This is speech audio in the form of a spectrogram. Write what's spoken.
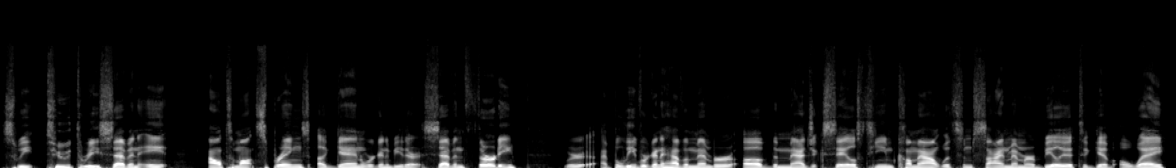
Suite 2378. Altamonte Springs. Again, we're going to be there at 7:30. We're, I believe we're going to have a member of the Magic sales team come out with some signed memorabilia to give away.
